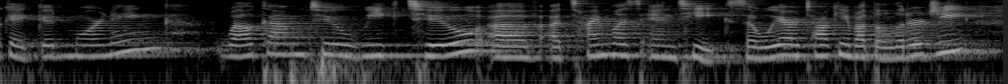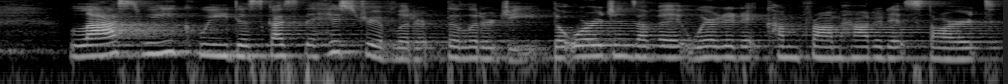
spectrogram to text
Okay, good morning. Welcome to week two of A Timeless Antique. So, we are talking about the liturgy. Last week, we discussed the history of litur- the liturgy, the origins of it, where did it come from, how did it start.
